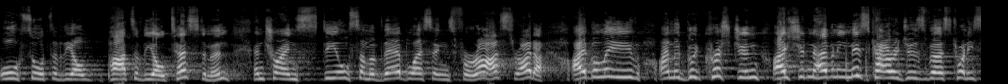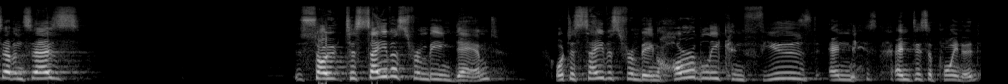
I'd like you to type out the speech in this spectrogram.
all sorts of the old parts of the Old Testament and try and steal some of their blessings for us, right? I believe I'm a good Christian. I shouldn't have any miscarriages, verse 27 says. So, to save us from being damned, or to save us from being horribly confused and, and disappointed,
